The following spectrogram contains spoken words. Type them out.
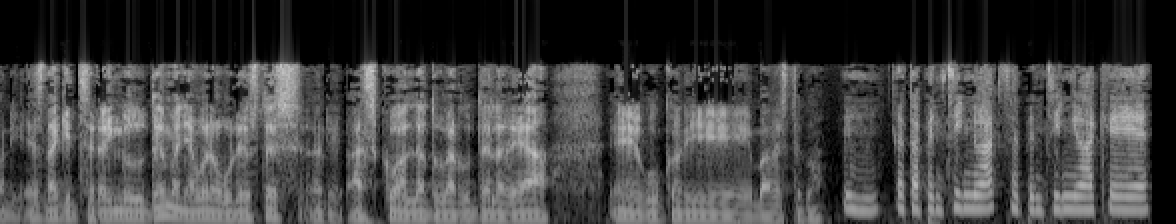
hori, ez dakit zera ingo duten, baina bueno, gure ustez hori, asko aldatu behar dute legea e, guk hori babesteko. Mm Eta pentsinoak, ze pentsinoak e,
